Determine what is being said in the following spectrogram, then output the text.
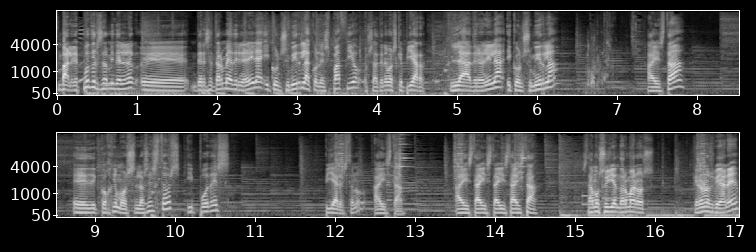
Vale, después de resetarme, eh, de resetarme adrenalina y consumirla con espacio O sea, tenemos que pillar la adrenalina y consumirla. Ahí está eh, cogemos los estos y puedes pillar esto, ¿no? Ahí está. Ahí está, ahí está, ahí está, ahí está. Estamos huyendo, hermanos. Que no nos vean, ¿eh?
